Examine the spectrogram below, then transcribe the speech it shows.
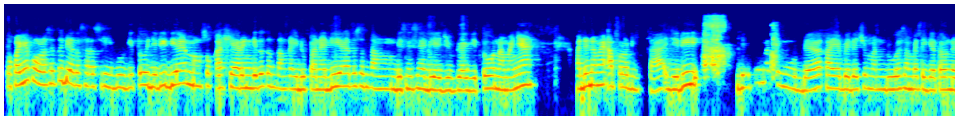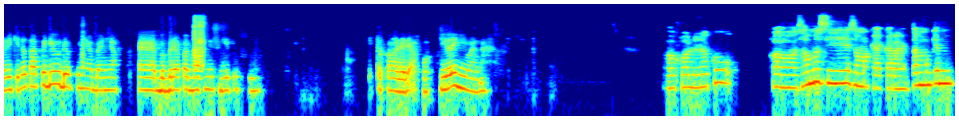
pokoknya followersnya tuh di atas seratus ribu gitu. Jadi dia emang suka sharing gitu tentang kehidupannya dia, terus tentang bisnisnya dia juga gitu. Namanya ada namanya Aprodita. Jadi dia tuh masih muda, kayak beda cuma 2 sampai 3 tahun dari kita, tapi dia udah punya banyak eh, beberapa bisnis gitu sih. Itu kalau dari aku. Gila gimana? Oh, kalau dari aku uh, sama sih sama kayak Karanita mungkin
